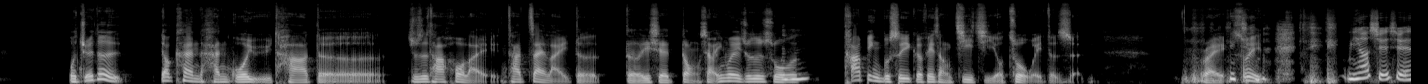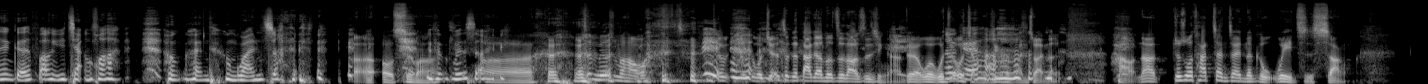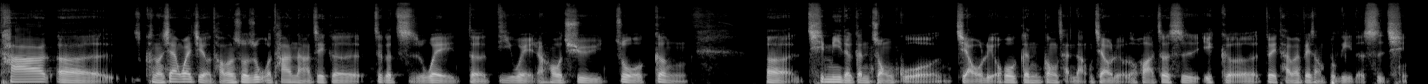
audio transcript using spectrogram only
我觉得要看韩国瑜他的，就是他后来他再来的的一些动向，因为就是说、嗯、他并不是一个非常积极有作为的人，right？所以 你要学学那个方宇讲话 很很很婉转。呃哦，是吗？不是，呃，这没有什么好玩。我觉得这个大家都知道的事情啊。对，我我觉得我讲的已经很婉转了。Okay, 好，那就说他站在那个位置上，他呃，可能现在外界有讨论说，如果他拿这个这个职位的地位，然后去做更呃亲密的跟中国交流或跟共产党交流的话，这是一个对台湾非常不利的事情。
